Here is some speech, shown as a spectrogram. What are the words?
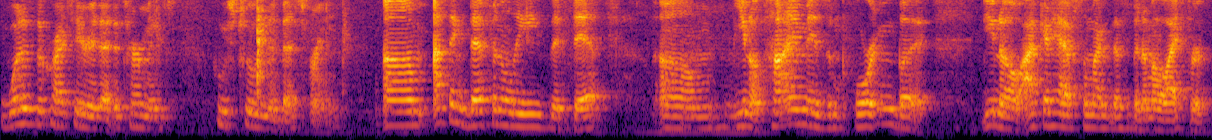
What is the criteria that determines who's truly the best friend? Um, I think definitely the depth. Um, you know, time is important, but you know, I could have somebody that's been in my life for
